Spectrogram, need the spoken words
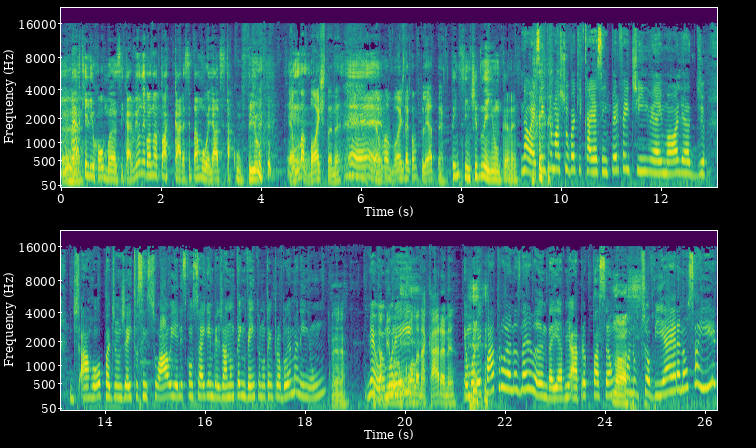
não é aquele romance, cara. Vem um negócio na tua cara, você tá molhado, você tá com frio. É uma bosta, né? É. É uma bosta completa. Não tem sentido nenhum, cara. Não, é sempre uma chuva que cai assim perfeitinho e aí molha de, de- a roupa de um jeito sensual e eles conseguem beijar, não tem vento, não tem problema nenhum. É. Meu, o eu cabelo morei- não cola na cara, né? Eu morei quatro anos na Irlanda e a, minha- a preocupação Nossa. quando chovia era não sair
